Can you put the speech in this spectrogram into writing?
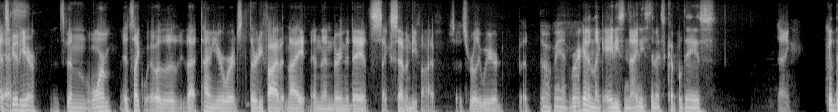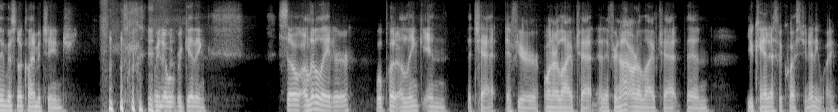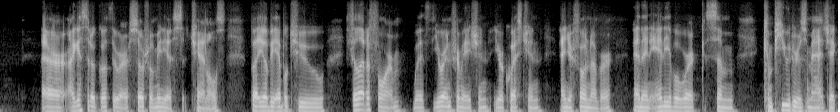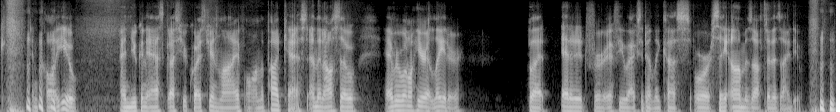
it's Yes. good here. It's been warm. It's like uh, that time of year where it's 35 at night, and then during the day it's like 75. So it's really weird. But oh man, we're getting like 80s and 90s the next couple days. dang. Good thing there's no climate change. we know what we're getting. So a little later, we'll put a link in the chat if you're on our live chat, and if you're not on our live chat, then you can't ask a question anyway. Or I guess it'll go through our social media s- channels, but you'll be able to fill out a form with your information, your question, and your phone number, and then Andy will work some computers magic and call you, and you can ask us your question live on the podcast, and then also everyone will hear it later, but edit it for if you accidentally cuss or say um as often as I do.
